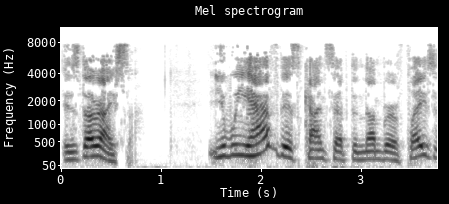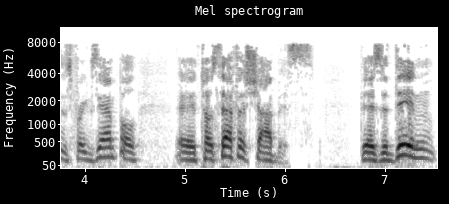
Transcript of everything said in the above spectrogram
is Daraisa. We have this concept in a number of places. For example, uh, Tosefes Shabbos. There's a din,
